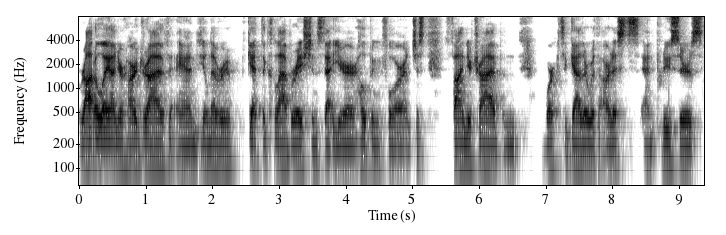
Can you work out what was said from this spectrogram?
rot away on your hard drive and you'll never get the collaborations that you're hoping for. And just find your tribe and work together with artists and producers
